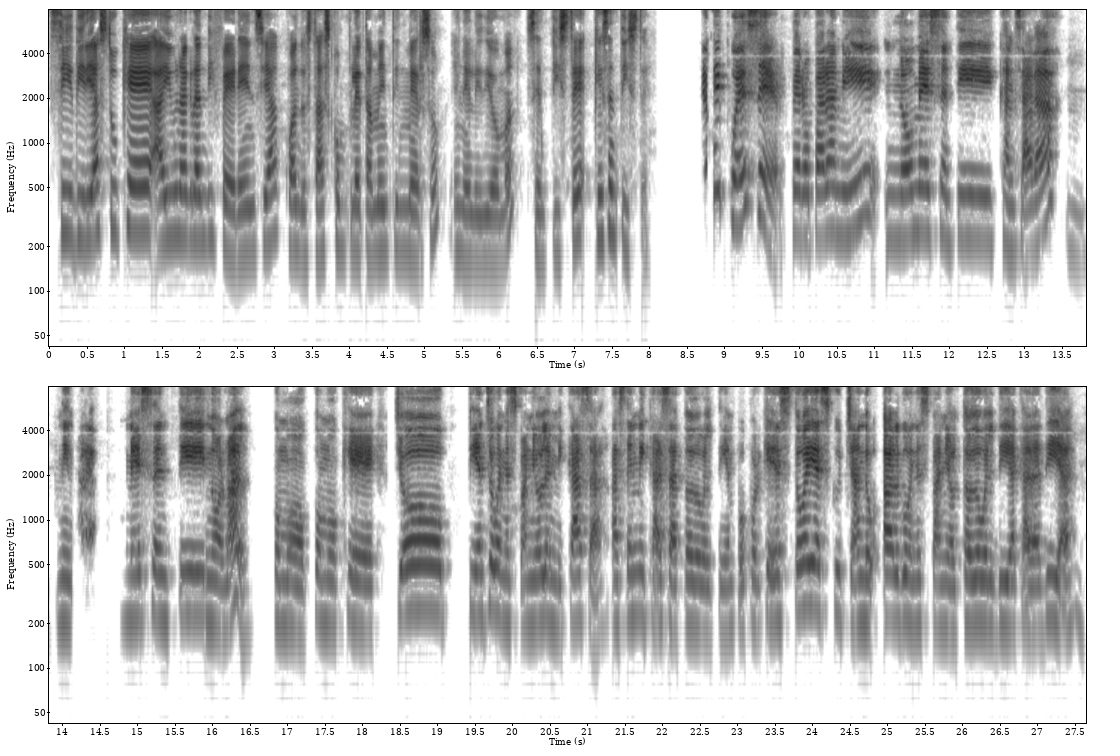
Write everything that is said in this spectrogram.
Sí, dirías tú que hay una gran diferencia cuando estás completamente inmerso en el idioma. ¿Sentiste? ¿Qué sentiste? Creo que puede ser, pero para mí no me sentí cansada mm. ni nada. Me sentí normal, como, como que yo pienso en español en mi casa, hasta en mi casa todo el tiempo, porque estoy escuchando algo en español todo el día, cada día. Mm.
